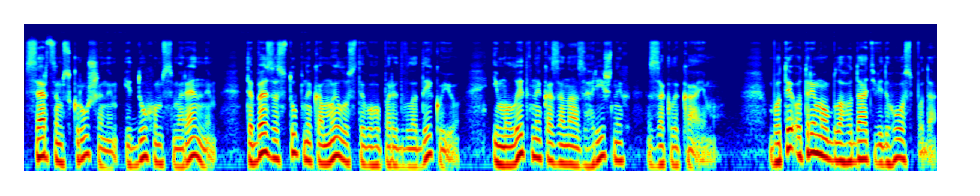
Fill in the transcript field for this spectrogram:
Серцем скрушеним і духом смиренним Тебе, заступника милостивого перед владикою, і молитвника за нас грішних закликаємо. Бо Ти отримав благодать від Господа,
